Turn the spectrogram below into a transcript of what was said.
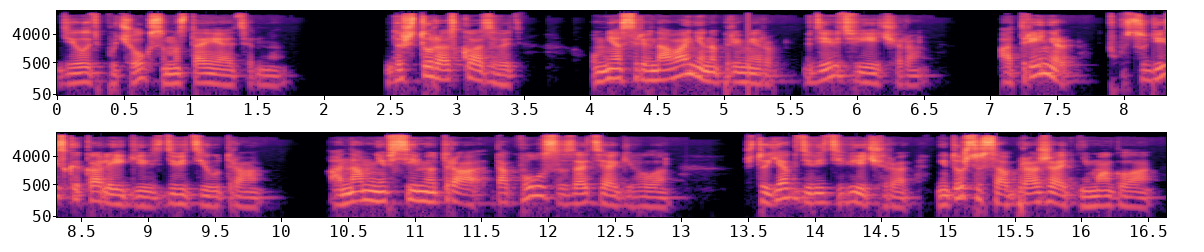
делать пучок самостоятельно. Да что рассказывать. У меня соревнования, например, в 9 вечера, а тренер в судейской коллегии с 9 утра. Она мне в 7 утра так волосы затягивала, что я к девяти вечера не то что соображать не могла.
